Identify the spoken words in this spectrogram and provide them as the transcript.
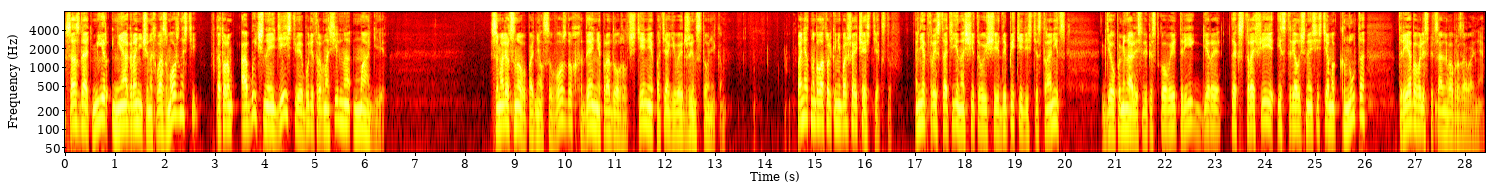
создать мир неограниченных возможностей, в котором обычное действие будет равносильно магии. Самолет снова поднялся в воздух. Дэнни продолжил чтение, потягивая джин с тоником. Понятна была только небольшая часть текстов. Некоторые статьи, насчитывающие до 50 страниц, где упоминались лепестковые триггеры, экстрофеи и стрелочная система Кнута, требовали специального образования.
